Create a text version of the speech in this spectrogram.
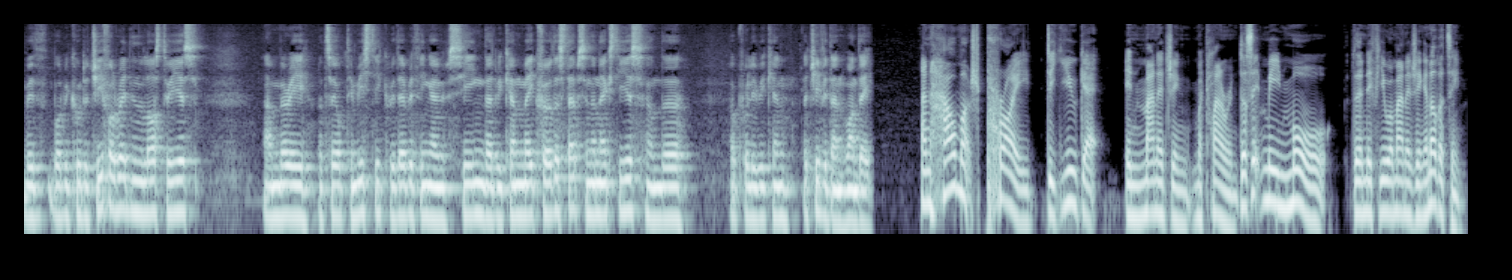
with what we could achieve already in the last two years. I'm very, let's say, optimistic with everything I'm seeing that we can make further steps in the next years. And uh, hopefully we can achieve it then one day. And how much pride do you get in managing McLaren? Does it mean more than if you were managing another team?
